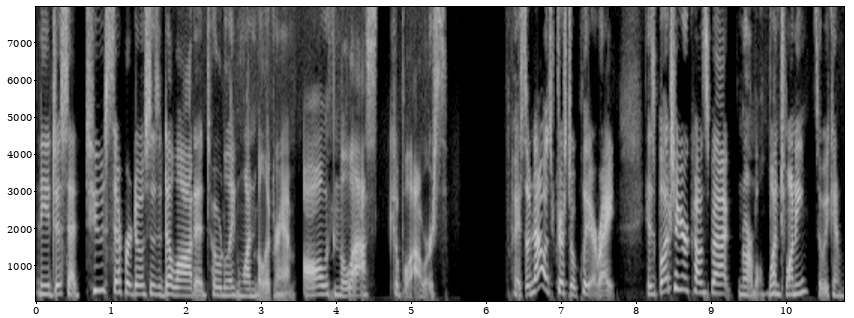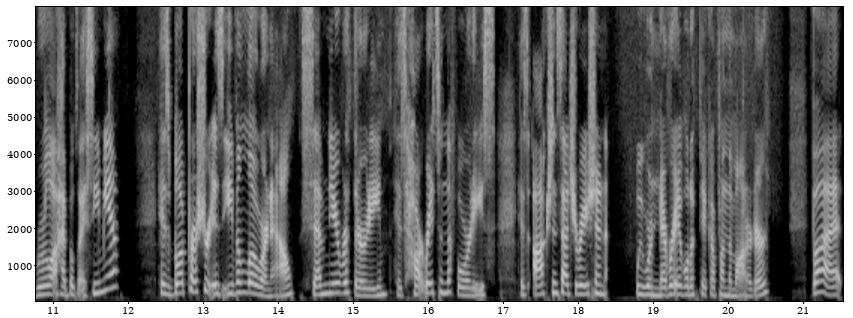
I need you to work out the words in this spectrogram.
and he had just had two separate doses of Dilaudid, totaling one milligram, all within the last couple hours. Okay, so now it's crystal clear, right? His blood sugar comes back normal, 120, so we can rule out hypoglycemia. His blood pressure is even lower now, 70 over 30. His heart rate's in the 40s. His oxygen saturation, we were never able to pick up on the monitor. But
